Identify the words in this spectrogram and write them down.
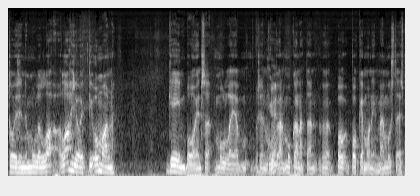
toi sinne mulle la- lahjoitti oman Game Boynsa mulle ja sen okay. mukana, mukana tämän po- Pokemonin. Mä en muista edes,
